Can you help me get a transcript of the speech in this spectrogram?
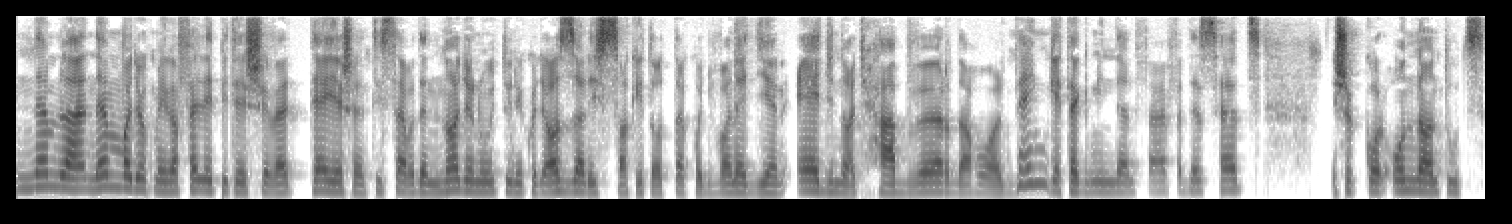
Nem, lá, nem vagyok még a felépítésével teljesen tisztában, de nagyon úgy tűnik, hogy azzal is szakítottak, hogy van egy ilyen egy nagy hub world, ahol rengeteg mindent felfedezhetsz, és akkor onnan tudsz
